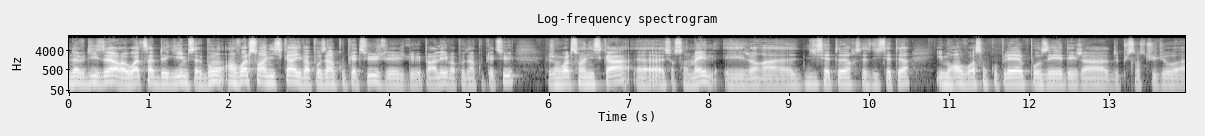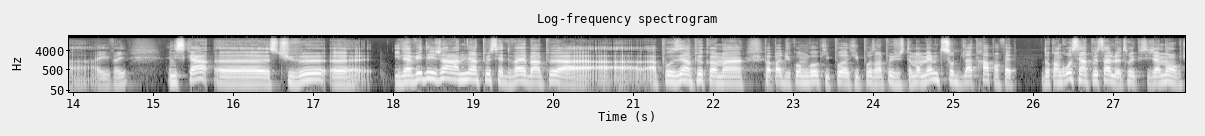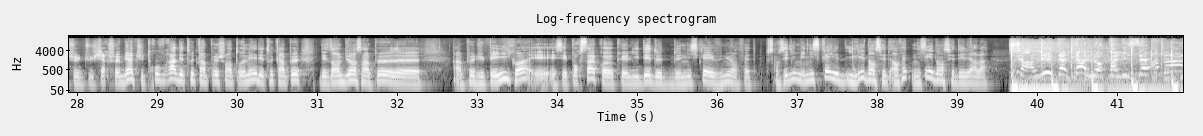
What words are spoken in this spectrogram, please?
9-10 heures, euh, WhatsApp de Gims. Bon, envoie le son à Niska, il va poser un couplet dessus. Je, je lui ai parlé, il va poser un couplet dessus. J'envoie le son à Niska euh, sur son mail et genre à 17h, 16-17h, il me renvoie son couplet posé déjà depuis son studio à, à Ivry. Niska, euh, si tu veux, il avait déjà ramené un peu cette vibe un peu à poser un peu comme un papa du Congo qui pose, qui pose un peu justement, même sur de la trappe en fait. Donc en gros, c'est un peu ça le truc. Si jamais tu, tu cherches bien, tu trouveras des trucs un peu chantonnés, des trucs un peu, des ambiances un peu, euh, un peu du pays, quoi. Et, et c'est pour ça que, que l'idée de, de Niska est venue en fait. Parce qu'on s'est dit, mais Niska, il, il est dans ces, en fait, Niska est dans ces délires-là. Charlie Delta localisé,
